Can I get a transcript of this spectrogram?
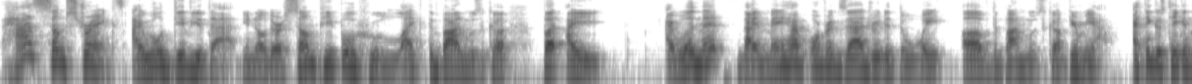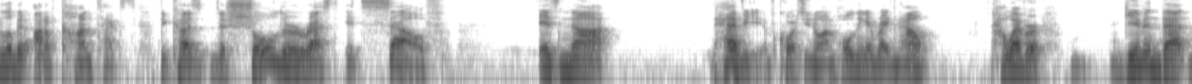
has some strengths. I will give you that. You know, there are some people who like the Bon Musica, but I I will admit that I may have over exaggerated the weight of the Bon Musica. Hear me out. I think it was taken a little bit out of context because the shoulder rest itself is not heavy. Of course, you know, I'm holding it right now. However, given that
